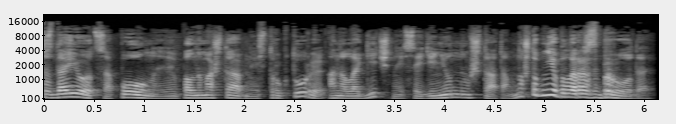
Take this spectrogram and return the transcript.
Создаются полные, полномасштабные структуры, аналогичные Соединенным Штатам. Но чтобы не было разброда.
